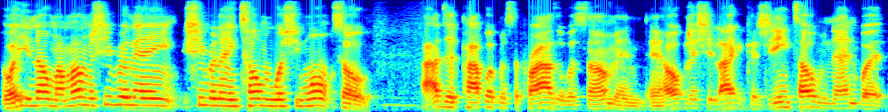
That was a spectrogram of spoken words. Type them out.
well, you know, my mama, she really ain't she really ain't told me what she wants, so I just pop up and surprise her with something, and, and hopefully she like it because she ain't told me nothing. But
